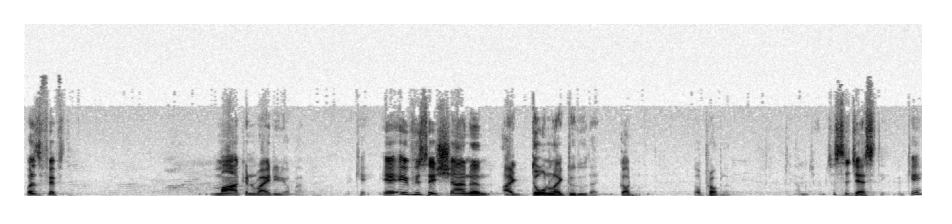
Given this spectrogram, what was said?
What's the fifth? Mark and write in your Bible. Okay. If you say, Shannon, I don't like to do that, God, no problem. I'm just suggesting. Okay.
